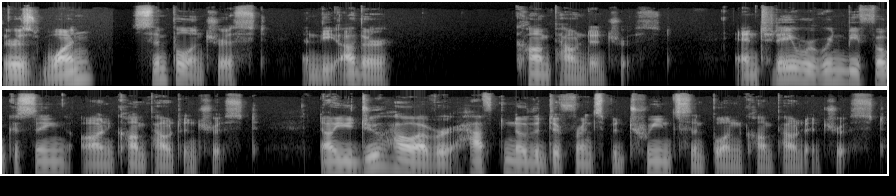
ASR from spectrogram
There is one, simple interest, and the other, compound interest. And today we're going to be focusing on compound interest. Now you do, however, have to know the difference between simple and compound interest.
